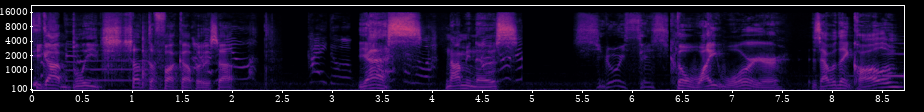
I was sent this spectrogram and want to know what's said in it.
He got bleached. Shut the fuck up, Usopp. Yes, Nami knows. The White Warrior. Is that what they call him?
